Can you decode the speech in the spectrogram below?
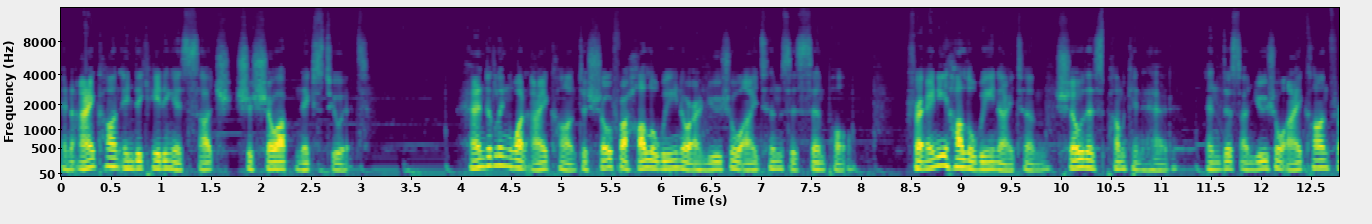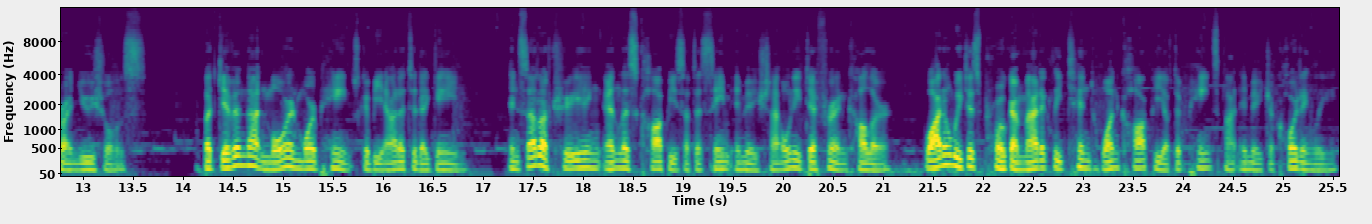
an icon indicating as such should show up next to it. Handling one icon to show for Halloween or unusual items is simple. For any Halloween item, show this pumpkin head, and this unusual icon for unusuals. But given that more and more paints could be added to the game, instead of creating endless copies of the same image that only differ in color, why don't we just programmatically tint one copy of the paint spot image accordingly?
